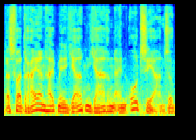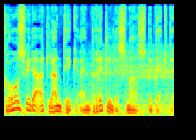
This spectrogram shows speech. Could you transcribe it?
dass vor dreieinhalb Milliarden Jahren ein Ozean so groß wie der Atlantik ein Drittel des Mars bedeckte.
